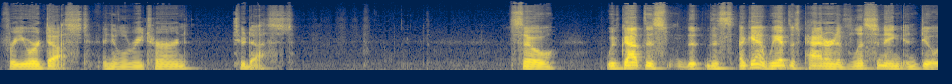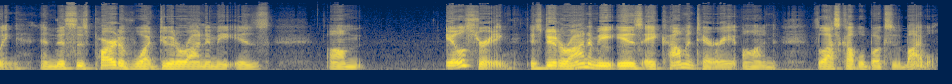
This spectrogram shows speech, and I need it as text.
For you are dust, and you will return to dust. So we've got this this again we have this pattern of listening and doing and this is part of what deuteronomy is um, illustrating is deuteronomy is a commentary on the last couple books of the bible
